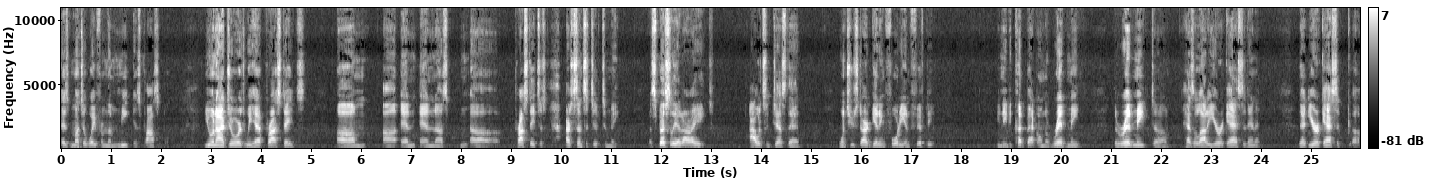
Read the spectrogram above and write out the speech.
as much away from the meat as possible. You and I, George, we have prostates, um, uh, and and uh, uh, prostates are sensitive to meat, especially at our age. I would suggest that once you start getting 40 and 50, you need to cut back on the red meat the red meat uh, has a lot of uric acid in it. That uric acid uh,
